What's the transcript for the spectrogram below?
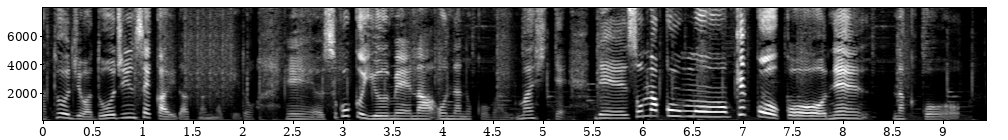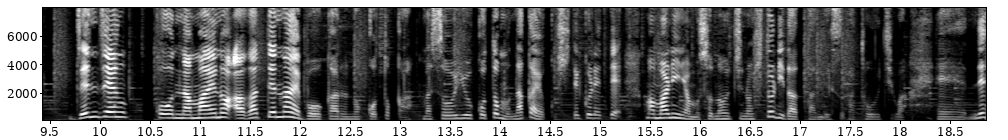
あ、当時は同人世界だったんだけど、えー、すごく有名な女の子がいましてでそんな子も結構こうねなんかこう全然こう名前の上がってないボーカルの子とか、まあそういうことも仲良くしてくれて、まあマリニャもそのうちの一人だったんですが、当時は。えー、で、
